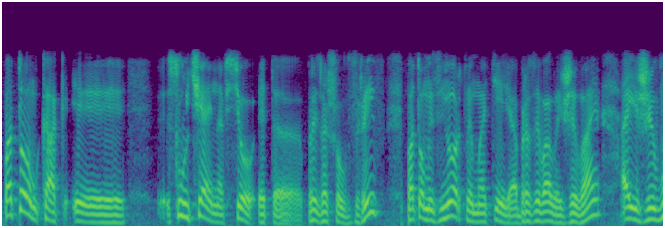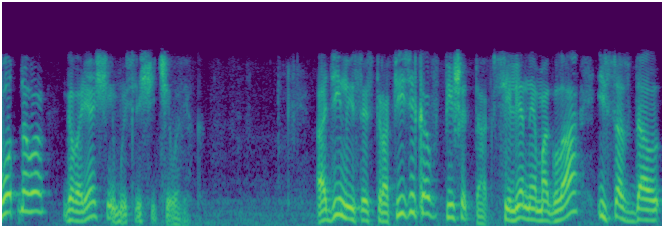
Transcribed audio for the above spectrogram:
Потом, как э, случайно все это произошел взрыв, потом из мертвой материи образовалась живая, а из животного говорящий и мыслящий человек. Один из астрофизиков пишет так. Вселенная могла и, создал,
